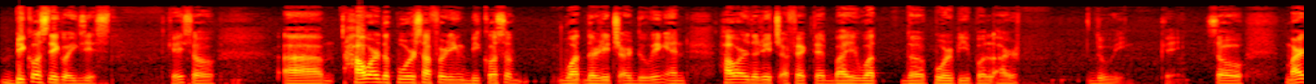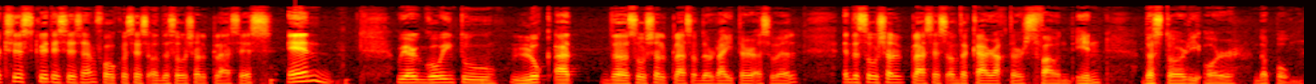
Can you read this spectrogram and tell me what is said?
because they coexist. Okay, so um, how are the poor suffering because of what the rich are doing, and how are the rich affected by what the poor people are doing? Okay, so Marxist criticism focuses on the social classes, and we are going to look at the social class of the writer as well, and the social classes of the characters found in the story or the poem.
